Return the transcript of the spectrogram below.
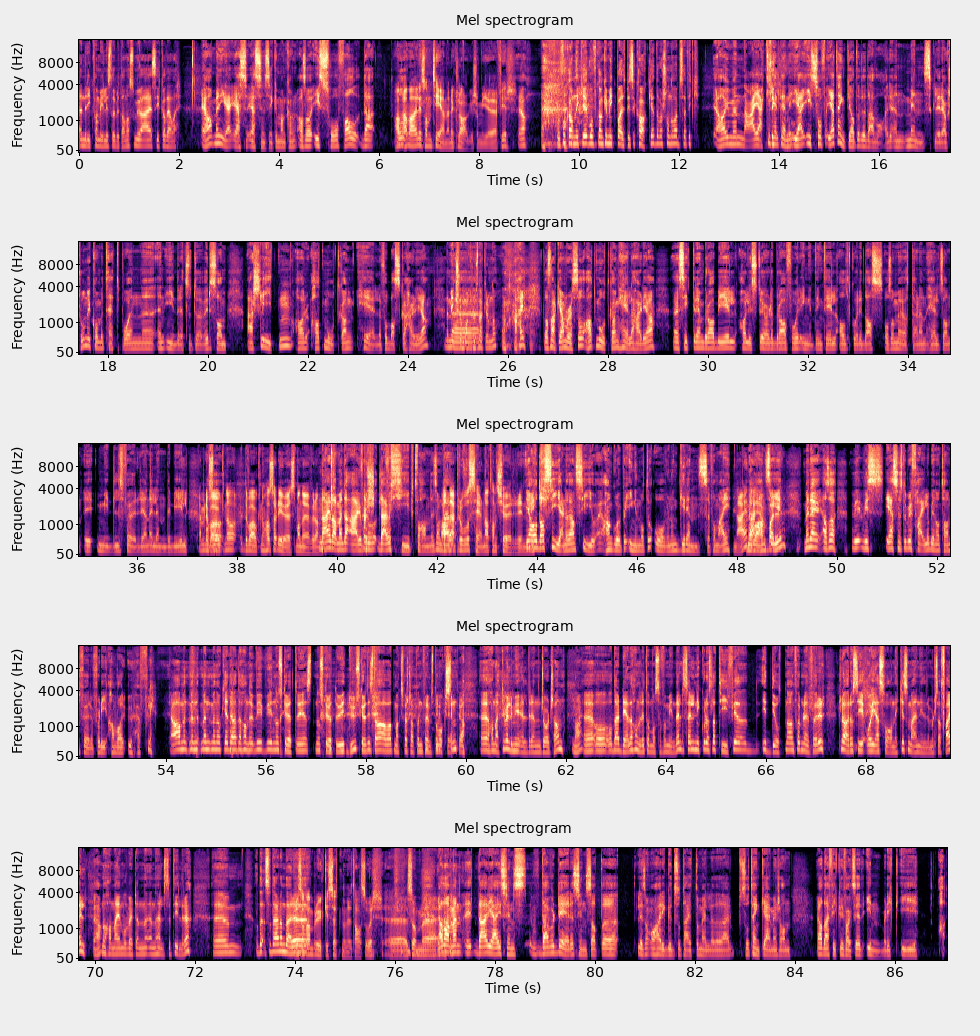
en rik familie i Storbritannia, som jo er ca. det han er. Ja, men jeg, jeg, jeg syns ikke man kan Altså, i så fall det er, Han, han er litt sånn tjenerne klager så mye-fyr. Ja. Hvorfor kan, ikke, hvorfor kan ikke Mick bare spise kake? Det var sånne vibes jeg fikk. Ja, men nei, jeg er ikke helt enig. Jeg, i så, jeg tenker at det der var en menneskelig reaksjon. Vi kommer tett på en, eh, en idrettsutøver som er sliten, har hatt motgang hele forbaska helga. Det er Mick Schumacher du Eh, snakker om nå. Nei, da snakker jeg om Russell. Har hatt motgang hele helga. Eh, Sitter i en bra bil, har lyst til å gjøre det bra, får ingenting til, alt går i dass, og så møter han en helt sånn eh, middels fører i en elendig bil. Ja, men det var, jo ikke noe, det var jo ikke noe hasardiøs manøver av Mick. Nei da, men det er jo, Først- det er jo kjipt for han, liksom. Ja, det Det er er provoserende at han kjører inn ja, og da sier han jo det. Han, sier jo, han går jo på ingen måte over noen grense for meg Nei, med nei, hva han bare- sier. Men jeg, altså, hvis, jeg syns det blir feil å begynne å ta en fører fordi han var uhøflig. Ja, men, men, men, men ok, det, det handler, vi, vi, nå skrøt vi, nå skrøt du, du skrøt i stad av at Max Verstappen fremsto voksen. Ja. uh, han er ikke veldig mye eldre enn George, han. Eh, og, og det er det det handler litt om også for min del. Selv Nicolas Latifi, idioten av en Formel 1-fører, klarer å si 'oi, jeg så han ikke', som er en innrømmelse av feil, Ja. når han er involvert i en, en hendelse tidligere. Um, og det, så det er den derre Pluss at han bruker 1700-tallsord uh, som eh, Ja da, men der jeg syns Der hvor dere syns at liksom, Å, herregud, så teit å melde det der, så tenker jeg mer sånn Ja, der fikk vi faktisk et innblikk i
